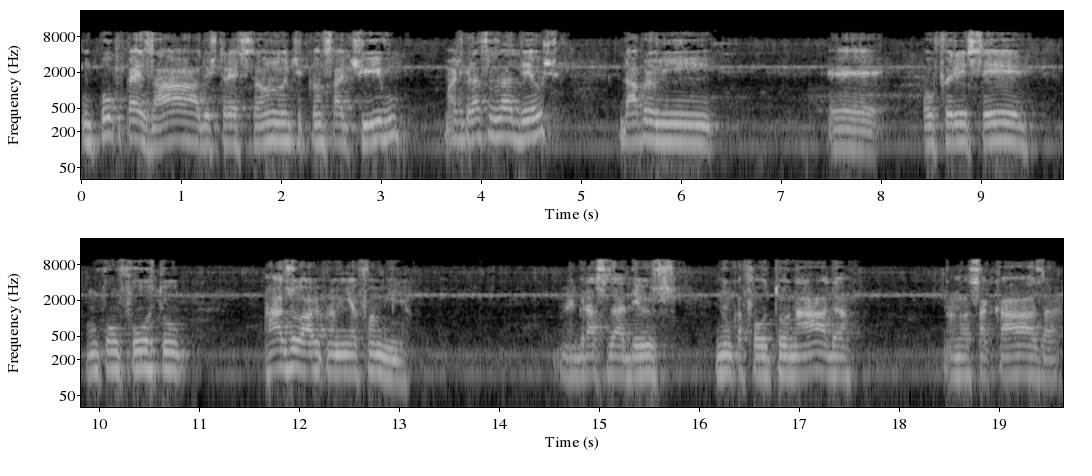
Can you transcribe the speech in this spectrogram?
um pouco pesado, estressante, cansativo, mas graças a Deus dá para mim é, oferecer um conforto razoável para minha família. Graças a Deus nunca faltou nada na nossa casa.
